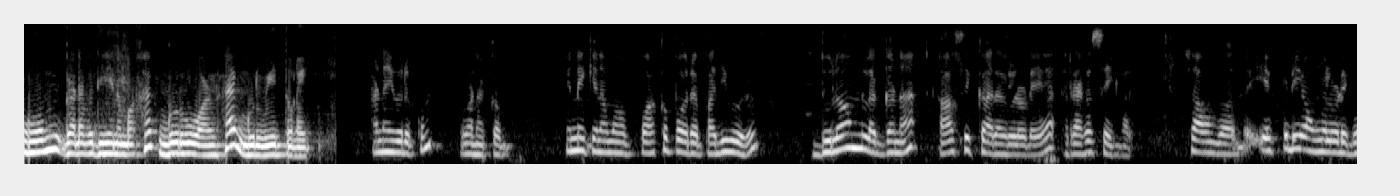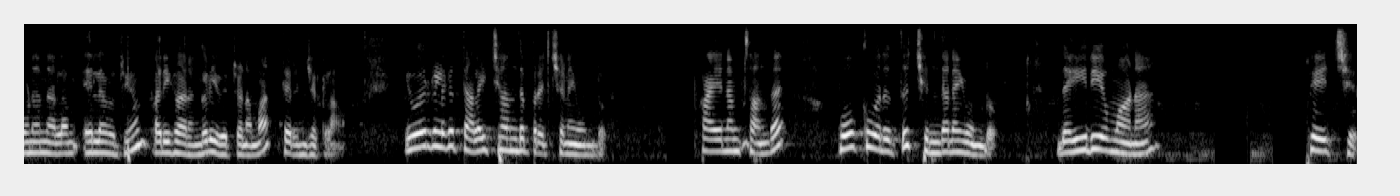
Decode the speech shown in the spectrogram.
ஓம் கணபதியே நமக. குரு வாழ்க குருவே துணை. அனைவருக்கும் வணக்கம். இன்னைக்கு நம்ம பார்க்க போகிற பதிவு துலாம் லக்ன ராசிக்காரர்களுடைய ரகசியங்கள். ஸோ அவங்க வந்து எப்படி அவங்களுடைய குணநலம் எல்லாவற்றையும் பரிகாரங்கள் இவற்றை நம்ம தெரிஞ்சுக்கலாம். இவர்களுக்கு தலை சார்ந்த பிரச்சனை உண்டு. பயணம் சார்ந்த போக்குவரத்து சிந்தனை உண்டு. தைரியமான பேச்சு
